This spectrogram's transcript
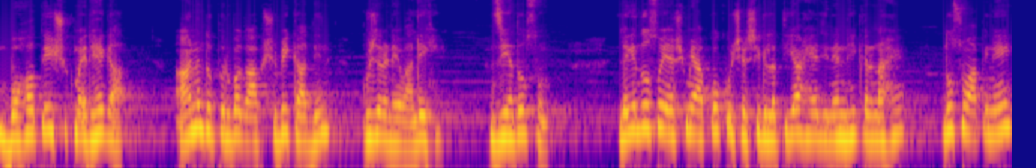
बहुत ही सुखमय रहेगा। आनंद पूर्वक आप सभी का दिन गुजरने वाले हैं। जी हाँ दोस्तों लेकिन दोस्तों यश में आपको कुछ ऐसी गलतियाँ हैं जिन्हें नहीं करना है। दोस्तों आप इन्हें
